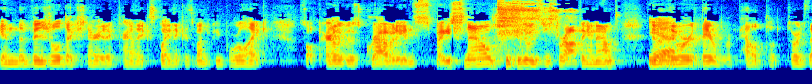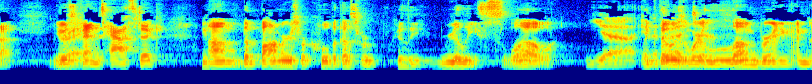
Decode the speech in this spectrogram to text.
in the visual dictionary to apparently explain it because a bunch of people were like, "So apparently there's gravity in space now," because it was just dropping them out. No, Yeah. they were they were repelled t- towards that. It was Right. fantastic. Um, the bombers were cool, but those were really really slow. yeah. Like those were lumbering. I'm,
